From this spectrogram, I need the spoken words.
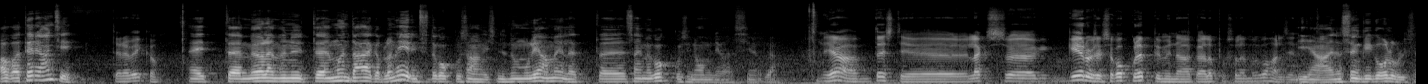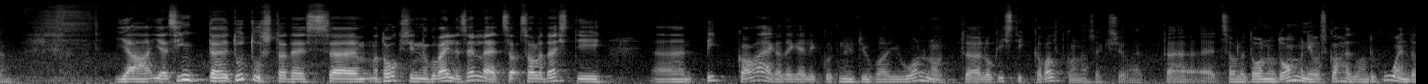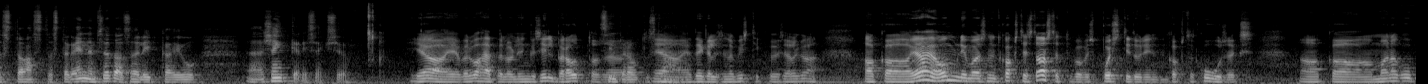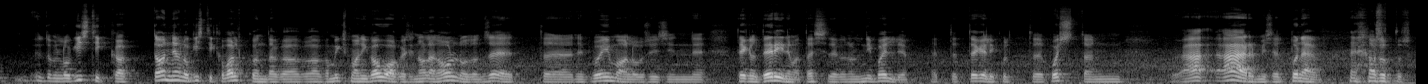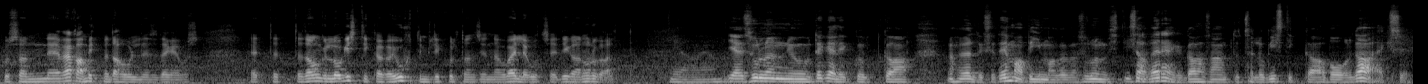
aga tere, Ansi. tere, Veiko. et äh, me oleme nüüd äh, mõnda aega planeerinud seda kokkusaamist, nüüd on mul hea meel, et äh, saime kokku siin Omnivas sinuga. ja tõesti läks keeruliseks see kokkuleppimine, aga lõpuks oleme kohal siin. ja no see on kõige olulisem ja, ja sind tutvustades ma tooksin nagu välja selle, et sa, sa oled hästi äh, pikka aega tegelikult nüüd juba ju olnud logistika valdkonnas, eks ju, et, et sa oled olnud Omnivas kahe tuhande kuuendast aastast, aga ennem seda sa olid ka ju äh, Äh, Schenkeris, eks ju. ja, ja veel vahepeal olin ka Silver Autos. Silver Autos ka. ja, ja tegelesin logistikaga seal ka. aga jah, ja Omnivas nüüd kaksteist aastat juba vist posti tulin, kaks tuhat kuus, eks. Aga ma nagu ütleme, logistika, ta on jah logistika valdkond, aga, aga, aga miks ma nii kaua ka siin olen olnud, on see, et äh, neid võimalusi siin tegeleda erinevate asjadega on olnud nii palju. et, et tegelikult post on äärmiselt põnev asutus, kus on väga mitmetahuline see tegevus et, et ta on küll logistika, aga juhtimislikult on siin nagu väljakutseid iga nurga alt. ja, ja, ja sul on ju tegelikult ka noh, öeldakse, et emapiimaga, aga sul on vist isa verega kaasa antud see logistika pool ka, eks ju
